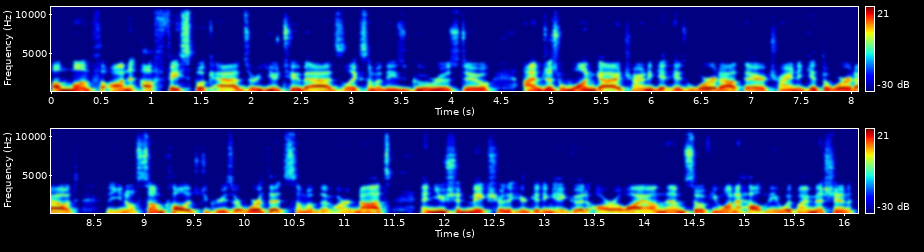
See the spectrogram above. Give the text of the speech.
a month on uh, Facebook ads or YouTube ads like some of these gurus do. I'm just one guy trying to get his word out there, trying to get the word out that, you know, some college degrees are worth it, some of them are not, and you should make sure that you're getting a good ROI on them. So if you want to help me with my mission,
